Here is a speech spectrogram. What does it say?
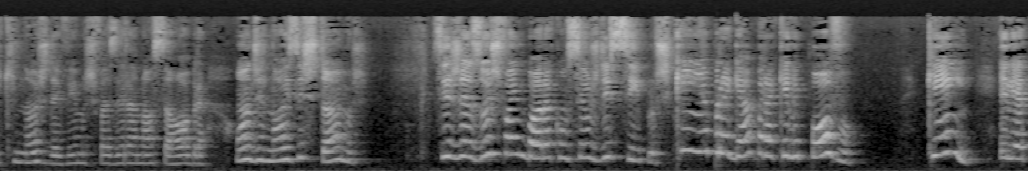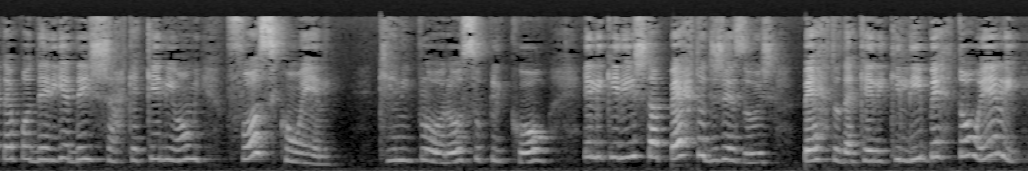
é que nós devemos fazer a nossa obra onde nós estamos. Se Jesus foi embora com seus discípulos, quem ia pregar para aquele povo? Quem? Ele até poderia deixar que aquele homem fosse com ele, que ele implorou, suplicou, ele queria estar perto de Jesus, perto daquele que libertou ele,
